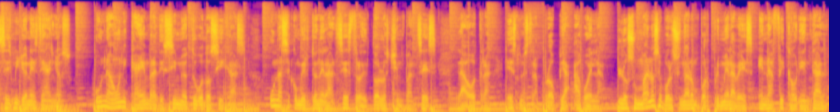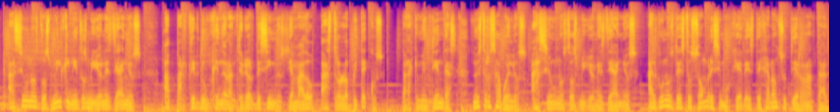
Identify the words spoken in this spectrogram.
6 millones de años, una única hembra de simio tuvo dos hijas. Una se convirtió en el ancestro de todos los chimpancés, la otra es nuestra propia abuela. Los humanos evolucionaron por primera vez en África Oriental hace unos 2.500 millones de años, a partir de un género anterior de simios llamado Astrolopithecus, para que me entiendas, nuestros abuelos, hace unos 2 millones de años, algunos de estos hombres y mujeres dejaron su tierra natal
